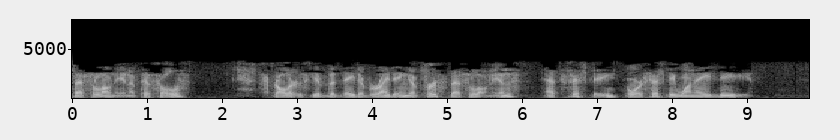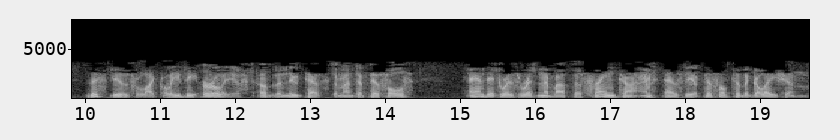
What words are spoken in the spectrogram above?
Thessalonian epistles. Scholars give the date of writing of 1 Thessalonians at 50 or 51 AD. This is likely the earliest of the New Testament epistles, and it was written about the same time as the epistle to the Galatians.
